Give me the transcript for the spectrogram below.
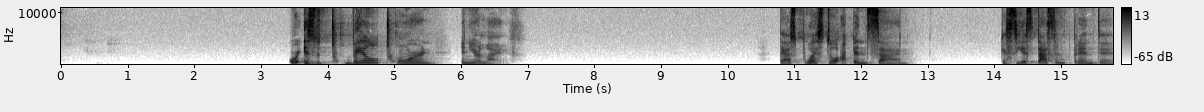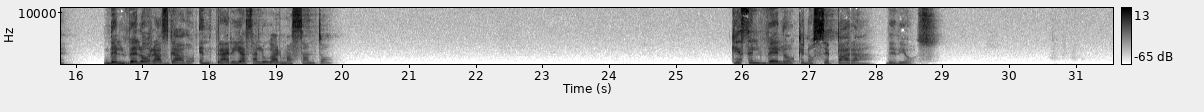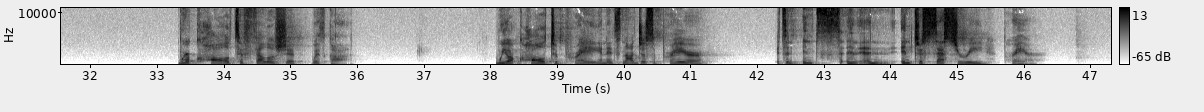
Or is the veil torn in your life? ¿Te has puesto a pensar que si estás enfrente del velo rasgado, entrarías al lugar más santo? ¿Qué es el velo que nos separa de Dios? We're called to fellowship with God. We are called to pray, and it's not just a prayer, it's an, an, intercessory prayer.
